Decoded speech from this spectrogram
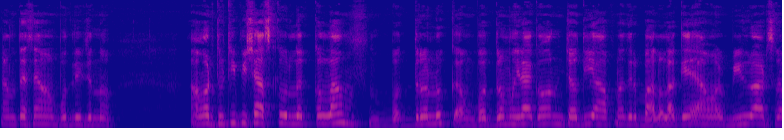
কানতেছে আমার বদলির জন্য। আমার দুটি বিষয় আজকে উল্লেখ করলাম। ভদ্রলোক এবং ভদ্র মহিলাগণ যদি আপনাদের ভালো লাগে, আমার ভিউয়ার্সরা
